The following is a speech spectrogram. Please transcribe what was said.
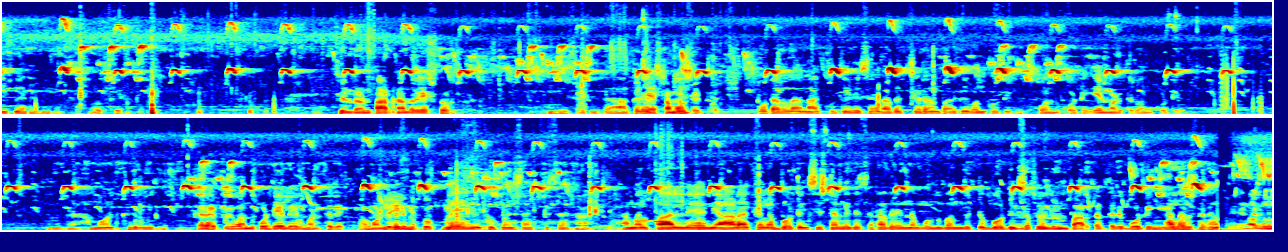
ಡಿ ಪಿ ಆರ್ ಇದೆ ಓಕೆ. ಚಿಲ್ಡ್ರನ್ ಪಾರ್ಕ್ ಅಂದ್ರೆ ಎಷ್ಟು ದೊಡ್ಡ ಸರ್ ಈಗ ಆ ಕಡೆ ಎಷ್ಟು ಅಮೌಂಟ್ ಇತ್ತು? ಟೋಟಲ್ ನಾಲ್ಕು ಕೋಟಿ ಇದೆ ಸರ್. ಅದಕ್ಕೆ ಚಿಲ್ಡ್ರನ್ ಪಾರ್ಕಿಗೆ ಒಂದು ಕೋಟಿ. ಇದೆ ಒಂದು ಕೋಟಿ. ಏನು ಮಾಡ್ತೀರಿ ಒಂದು ಕೋಟಿ? ಅಮೌಂಟ್ ಕಡಿಮೆ ಇದೆ. ಕರೆಕ್ಟ್ ರೀ ಒಂದು ಕೋಟಿಯಲ್ಲಿ ಏನು ಮಾಡ್ತೀರಿ? ಅಮೌಂಟ್ ಕಡಿಮೆ. ಪ್ಲೇಯಿಂಗ್ ಇಕ್ವಿಪ್ಮೆಂಟ್ಸ್ ಆಗ್ತದೆ ಸರ್. ಹಾಂ. ಆಮೇಲೆ ಅಲ್ಲಿ ನೀವು ಆಡೋಕ್ಕೆಲ್ಲ ಬೋಟಿಂಗ್ ಸಿಸ್ಟಮ್ ಇದೆ ಸರ್. ಅದರಿಂದ ಮುಂದೆ ಬಂದುಬಿಟ್ಟು ಬೋಟಿಂಗ್ ಚಿಲ್ಡ್ರನ್ ಪಾರ್ಕ್ ಅಂತೀರಿ ಬೋಟಿಂಗ್ ಅಲ್ಲ ಸರ್. ಅದು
